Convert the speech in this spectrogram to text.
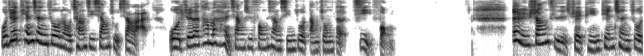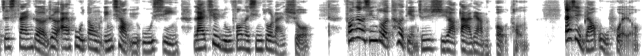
我觉得天秤座呢，我长期相处下来，我觉得他们很像是风象星座当中的季风。对于双子、水瓶、天秤座这三个热爱互动、灵巧于无形、来去如风的星座来说，风象星座的特点就是需要大量的沟通。但是你不要误会哦，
